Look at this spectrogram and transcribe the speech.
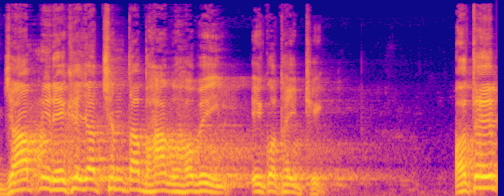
যা আপনি রেখে যাচ্ছেন তা ভাগ হবেই, এ কথাই ঠিক। অতএব,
